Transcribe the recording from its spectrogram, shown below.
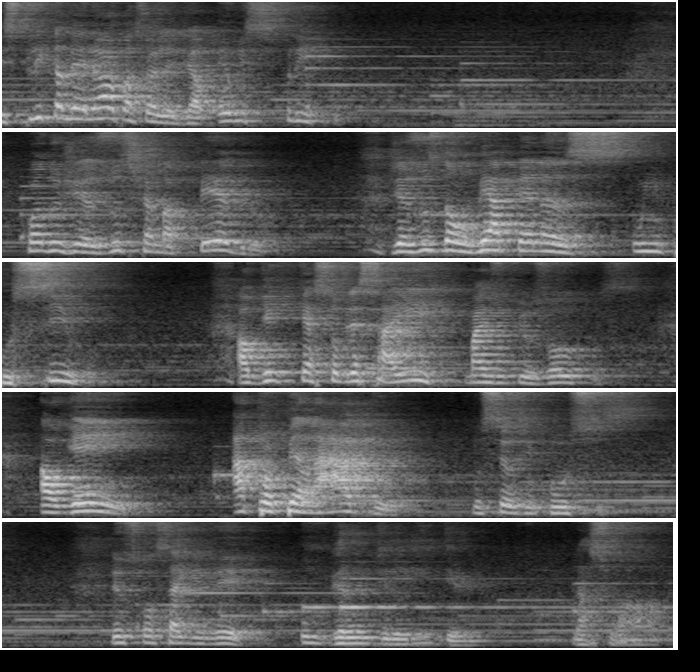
Explica melhor, pastor Ledial. Eu explico. Quando Jesus chama Pedro, Jesus não vê apenas um impulsivo, alguém que quer sobressair mais do que os outros, alguém atropelado nos seus impulsos. Deus consegue ver um grande líder na sua obra.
